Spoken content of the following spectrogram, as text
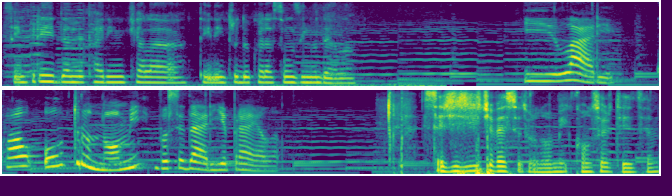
sempre dando o carinho que ela tem dentro do coraçãozinho dela. E Lari, qual outro nome você daria para ela? Se a Gigi tivesse outro nome, com certeza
